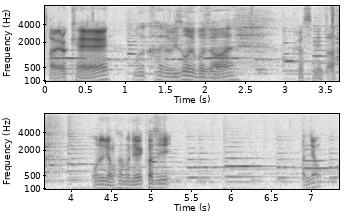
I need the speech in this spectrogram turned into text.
자 이렇게. 미소의 버전 그렇습니다. 오늘 영상은 여기까지. 안녕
